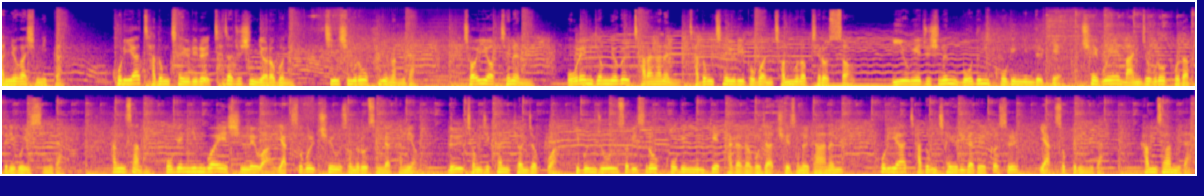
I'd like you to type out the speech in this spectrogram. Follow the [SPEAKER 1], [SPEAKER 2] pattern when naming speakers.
[SPEAKER 1] 안녕하십니까. 코리아 자동차 유리를 찾아주신 여러분, 진심으로 환영합니다. 저희 업체는 오랜 경력을 자랑하는 자동차 유리 복원 전문 업체로서 이용해 주시는 모든 고객님들께 최고의 만족으로 보답드리고 있습니다. 항상 고객님과의 신뢰와 약속을 최우선으로 생각하며 늘 정직한 견적과 기분 좋은 서비스로 고객님께 다가가고자 최선을 다하는 코리아 자동차 유리가 될 것을 약속드립니다. 감사합니다.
